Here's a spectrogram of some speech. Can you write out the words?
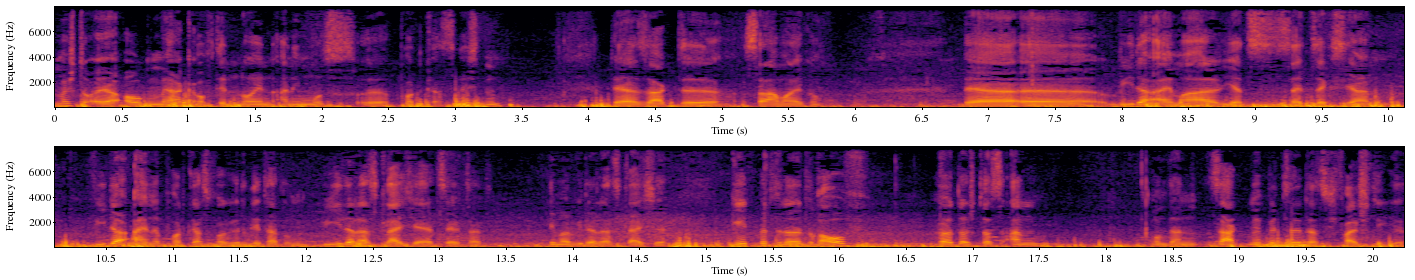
möchte euer Augenmerk auf den neuen Animus-Podcast äh, richten. Der sagte, Assalamu alaikum, der äh, wieder einmal jetzt seit sechs Jahren wieder eine Podcast-Folge gedreht hat und wieder das Gleiche erzählt hat. Immer wieder das Gleiche. Geht bitte da drauf, hört euch das an und dann sagt mir bitte, dass ich falsch liege.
